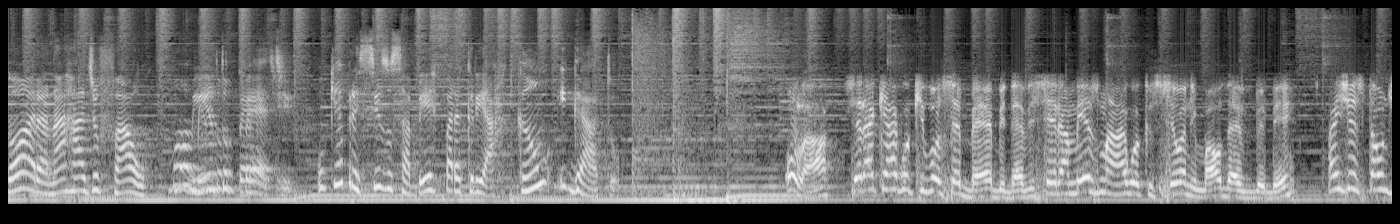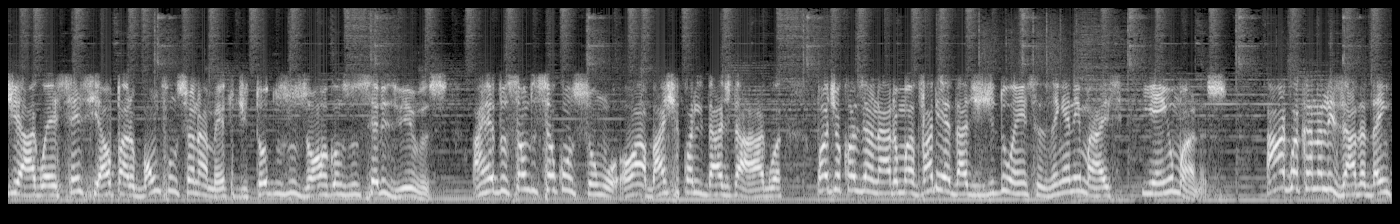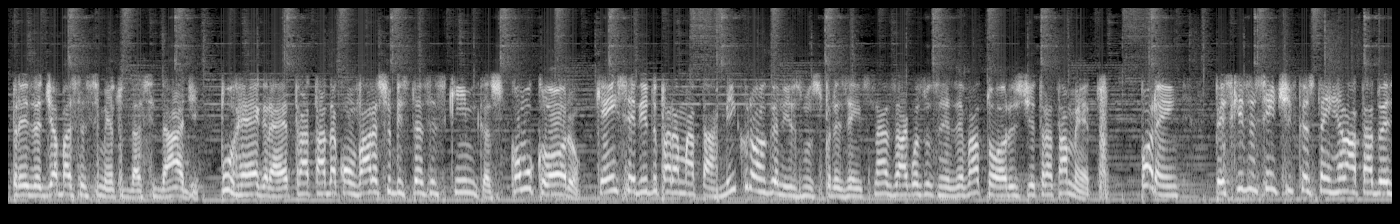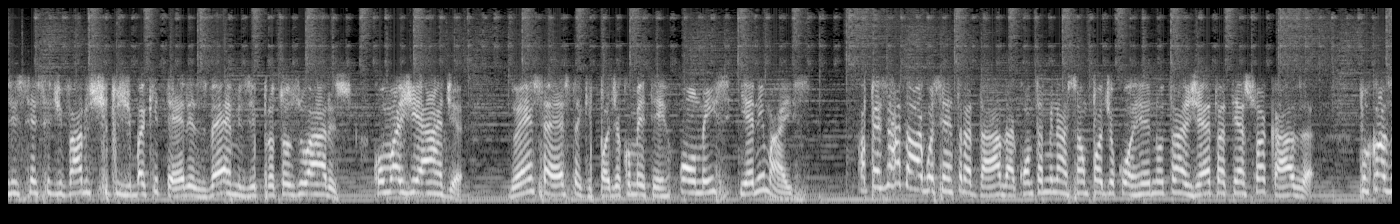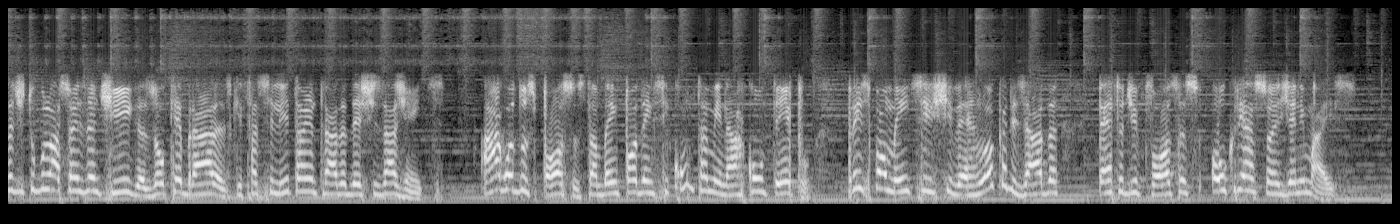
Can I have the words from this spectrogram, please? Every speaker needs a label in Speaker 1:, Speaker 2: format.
Speaker 1: Agora na Rádio FAO, Momento Pet. O que é preciso saber para criar cão e gato?
Speaker 2: Olá, será que a água que você bebe deve ser a mesma água que o seu animal deve beber? A ingestão de água é essencial para o bom funcionamento de todos os órgãos dos seres vivos. A redução do seu consumo ou a baixa qualidade da água pode ocasionar uma variedade de doenças em animais e em humanos. A água canalizada da empresa de abastecimento da cidade, por regra, é tratada com várias substâncias químicas, como cloro, que é inserido para matar micro-organismos presentes nas águas dos reservatórios de tratamento. Porém, pesquisas científicas têm relatado a existência de vários tipos de bactérias, vermes e protozoários, como a giardia, doença esta que pode acometer homens e animais. Apesar da água ser tratada, a contaminação pode ocorrer no trajeto até a sua casa, por causa de tubulações antigas ou quebradas que facilitam a entrada destes agentes. A água dos poços também podem se contaminar com o tempo, principalmente se estiver localizada perto de fossas ou criações de animais.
